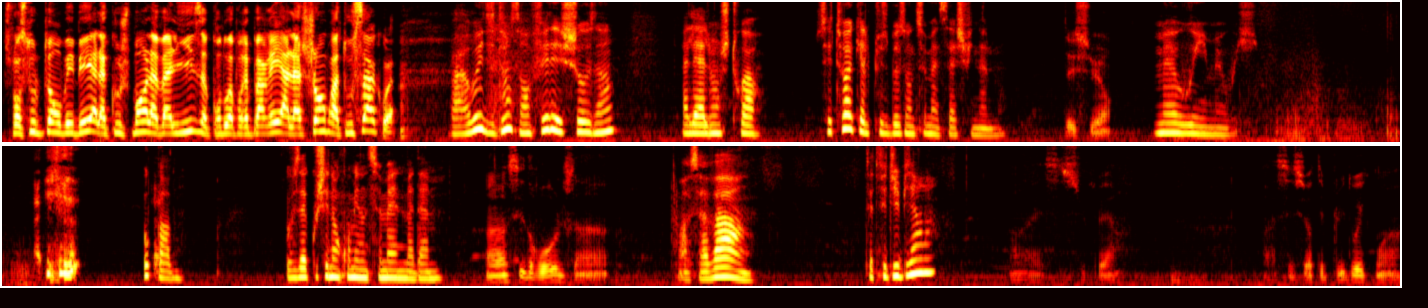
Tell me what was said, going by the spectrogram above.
Je pense tout le temps au bébé, à l'accouchement, à la valise qu'on doit préparer, à la chambre, à tout ça, quoi. Bah oui, dis donc, ça en fait des choses, hein. Allez, allonge-toi. C'est toi qui as le plus besoin de ce massage finalement. T'es sûr Mais oui, mais oui. Oh, pardon. Vous accouchez dans combien de semaines, madame? Ah, c'est drôle ça. Oh, ça va. Ça te fait du bien, là? Ah, c'est sûr, t'es plus doué que moi.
